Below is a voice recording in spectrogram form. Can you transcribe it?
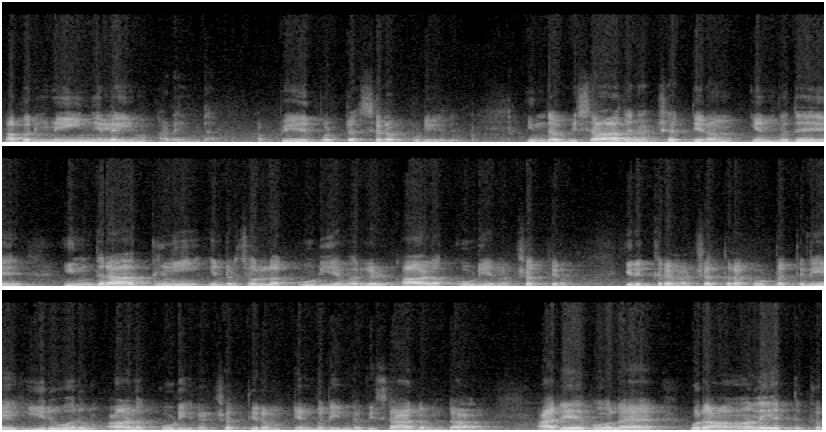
அவர் மெய்நிலையும் அடைந்தார். அப்பேற்பட்ட சிறப்புடையது. இந்த விசாக நட்சத்திரம் என்பது இந்திராகினி என்று சொல்லக்கூடியவர்கள் ஆளக்கூடிய நட்சத்திரம். இருக்கிற நட்சத்திர கூட்டத்திலேயே இருவரும் ஆளக்கூடிய நட்சத்திரம் என்பது இந்த விசாகம்தான். அதே போல ஒரு ஆலயத்துக்கு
